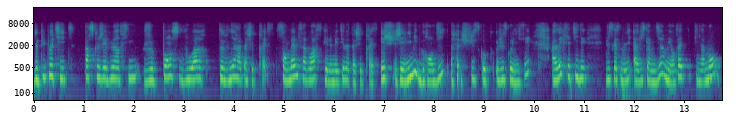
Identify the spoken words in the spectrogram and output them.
depuis petite, parce que j'ai vu un film, je pense vouloir devenir attachée de presse, sans même savoir ce qu'est le métier d'attaché de presse. Et j'ai limite grandi jusqu'au lycée avec cette idée, jusqu'à me dire, mais en fait, finalement,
